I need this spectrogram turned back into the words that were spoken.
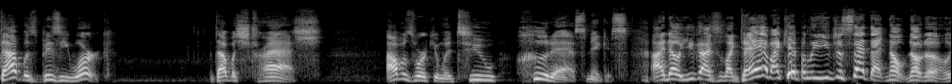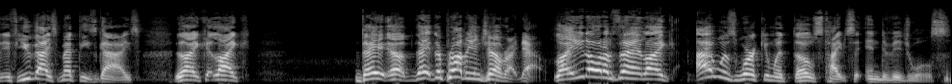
that was busy work. That was trash. I was working with two hood ass niggas. I know you guys are like, damn, I can't believe you just said that. No, no, no. If you guys met these guys, like, like, they, uh, they, they're probably in jail right now. Like, you know what I'm saying? Like, I was working with those types of individuals,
